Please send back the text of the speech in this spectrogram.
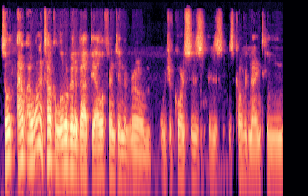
So I, I want to talk a little bit about the elephant in the room, which of course is is, is COVID-19.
